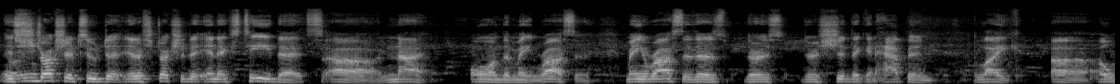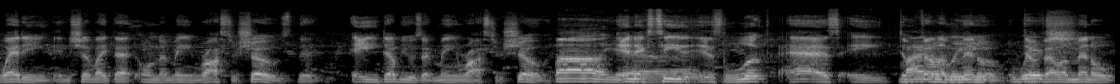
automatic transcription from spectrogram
It's structured to the it's structured to NXT that's uh, not on the main roster. Main roster, there's there's there's shit that can happen like uh, a wedding and shit like that on the main roster shows. The AEW is a main roster show. Oh yeah. NXT is looked as a developmental, league, which- developmental,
